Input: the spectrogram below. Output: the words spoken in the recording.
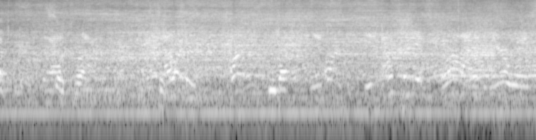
up here. It's so dry. It's dry. The outside is dry, and the airway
